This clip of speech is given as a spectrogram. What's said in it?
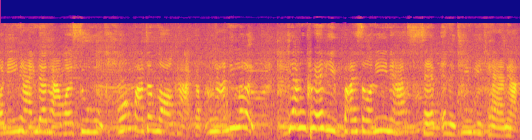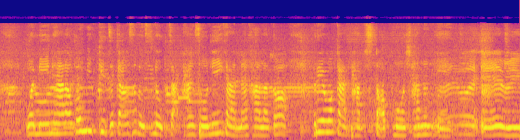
วันนี้นะคะเดินทางมาสู่ท้องฟ้าจำลองค่ะ กับงานนี้เลย ยัง Creative by Sony นะคะ Save Energy We Care เนี่ย วันนี้นะคะเราก็มีกิจกรรมสนุกๆ จากทาง Sony กันนะคะ แล้วก็เรียกว่าการทำ stop motion นั่นเองนี่นี่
